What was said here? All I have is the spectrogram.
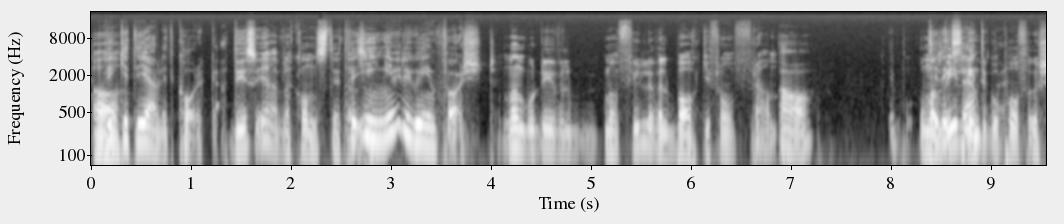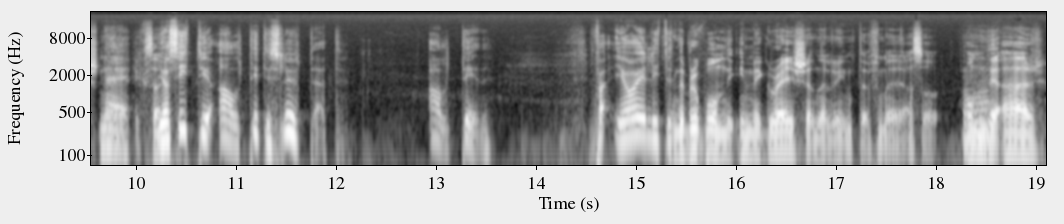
Ja. Vilket är jävligt korkat. Det är så jävla konstigt För alltså. ingen vill ju gå in först. Man borde ju väl, man fyller väl bakifrån fram? Ja. Och man till vill inte exempel. gå på först. Nej, Nej, exakt. Jag sitter ju alltid till slutet. Alltid. Fa- jag är lite... Det beror på om det är immigration eller inte för mig alltså. Om det är,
